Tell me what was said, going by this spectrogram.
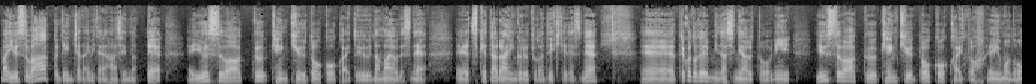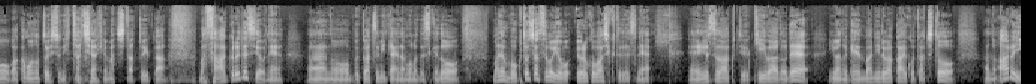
まあ、ユースワークでいいんじゃないみたいな話になって、ユースワーク研究同好会という名前をですね、えー、付けた LINE グループができてですね、えー、ということで見出しにある通り、ユースワーク研究同好会というものを若者と一緒に立ち上げましたというか、まあサークルですよね。あの、部活みたいなものですけど、まあでも僕としてはすごい喜ばしくてですね、えー、ユースワークというキーワードで、今の現場にいる若い子たちと、あの、ある意味、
